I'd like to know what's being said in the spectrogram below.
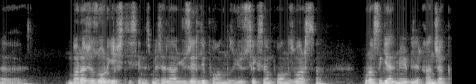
e, barajı zor geçtiyseniz mesela 150 puanınız 180 puanınız varsa burası gelmeyebilir. Ancak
